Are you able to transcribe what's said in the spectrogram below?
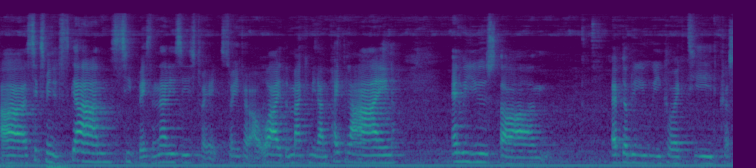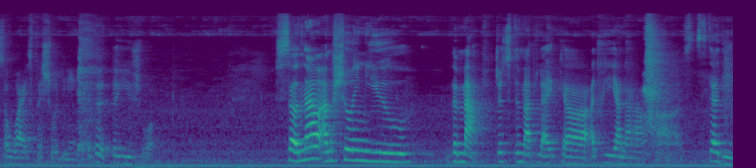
Uh, six minute scan, seed-based analysis, straight ROI, the Macmillan pipeline, and we use um, FWE corrected cluster-wise thresholding, the, the usual. So now I'm showing you the map, just the map like uh, Adriana uh, study,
